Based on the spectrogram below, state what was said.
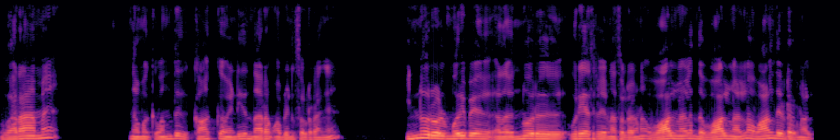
வராமல் நமக்கு வந்து காக்க வேண்டியது நரம் அப்படின்னு சொல்கிறாங்க இன்னொரு ஒரு முறைபே அதாவது இன்னொரு உரையாசிரியர் என்ன சொல்கிறாங்கன்னா வாழ்நாள் இந்த வாழ்நாள்னா வாழ்ந்துகிட்டு நாள்.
